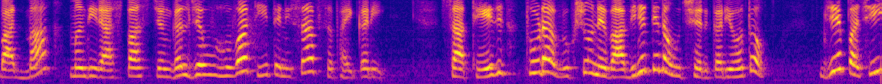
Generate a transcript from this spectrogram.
બાદમાં મંદિર આસપાસ જંગલ જેવું હોવાથી તેની સાફ સફાઈ કરી. સાથે જ થોડા વૃક્ષોને વાવીને તેનો ઉછેર કર્યો હતો, જે પછી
